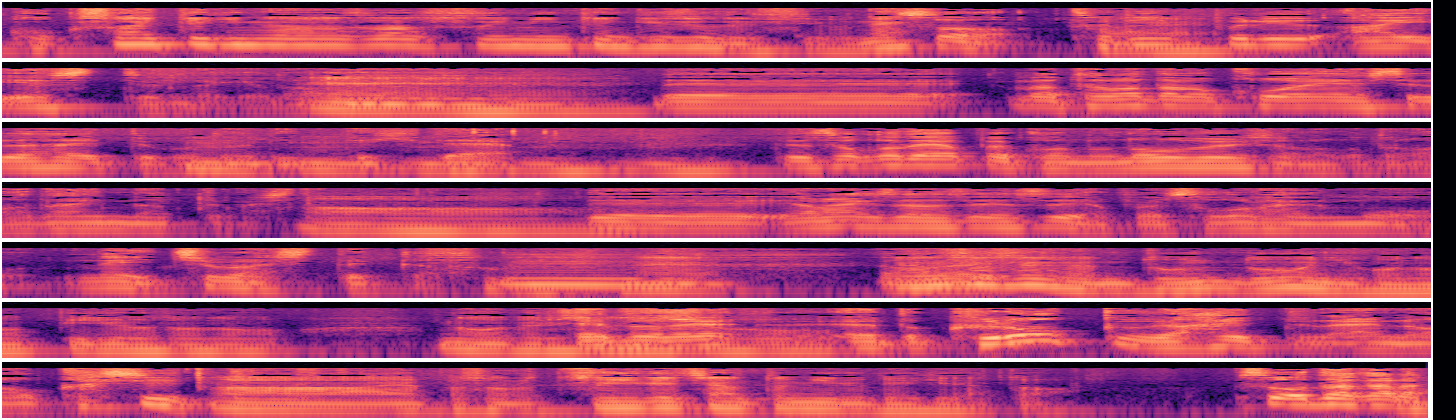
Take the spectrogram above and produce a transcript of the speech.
国際的な睡眠研究所ですよね。そう。トリプル IS って言うんだけど、えで、まあ、たまたま講演してくださいっていうことで行ってきて、でそこでやっぱりこのノーベル賞のことが話題になってました。で柳沢先生やっぱりそこら辺もうね一番知ってるから。そうですね。柳沢先生はどどうにこのピリオドのノーベル賞えっとね、えっと、クロックが入ってないのはおかしいってああやっぱそのついでちゃんと見るべきだとそうだから、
